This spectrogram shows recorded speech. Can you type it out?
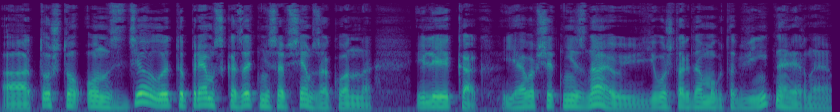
А то, что он сделал, это, прямо сказать, не совсем законно. Или как? Я вообще-то не знаю, его же тогда могут обвинить, наверное.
